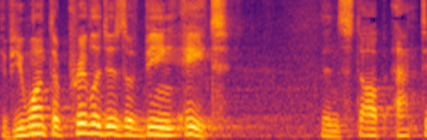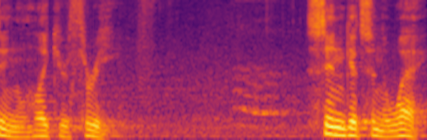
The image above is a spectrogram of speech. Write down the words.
If you want the privileges of being eight, then stop acting like you're three. Sin gets in the way.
